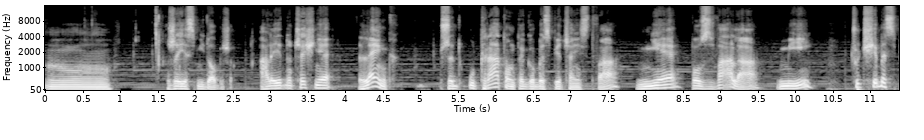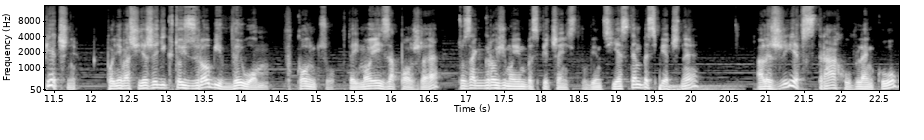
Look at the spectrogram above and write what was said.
mm, że jest mi dobrze, ale jednocześnie lęk przed utratą tego bezpieczeństwa nie pozwala mi czuć się bezpiecznie. Ponieważ jeżeli ktoś zrobi wyłom w końcu w tej mojej zaporze, to zagrozi mojemu bezpieczeństwu. Więc jestem bezpieczny, ale żyję w strachu, w lęku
